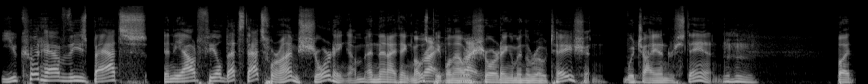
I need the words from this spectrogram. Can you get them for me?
You could have these bats in the outfield. That's that's where I'm shorting them, and then I think most Right, people now are shorting them in the rotation, which I understand. Mm-hmm. But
